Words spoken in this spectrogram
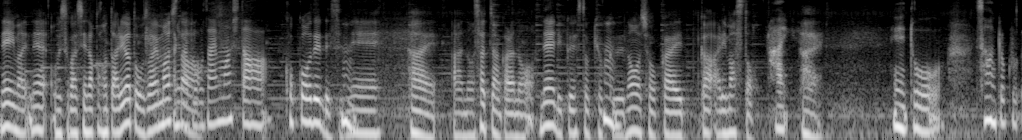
ね今ねお忙しい中本当ありがとうございました。ありがとうございました。ここでですね、はい。あのさっちゃんからのねリクエスト曲の紹介がありますと、はい。はい。えっ、と三曲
